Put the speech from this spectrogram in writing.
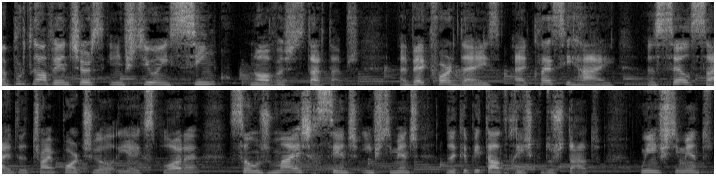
A Portugal Ventures investiu em cinco novas startups. A Back 4 Days, a Classy High, a Saleside, a Try Portugal e a Explora são os mais recentes investimentos da capital de risco do Estado. O investimento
